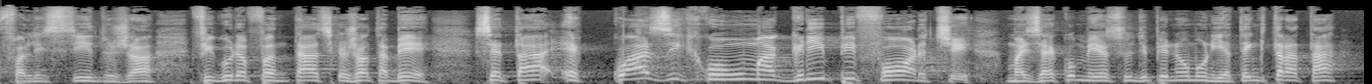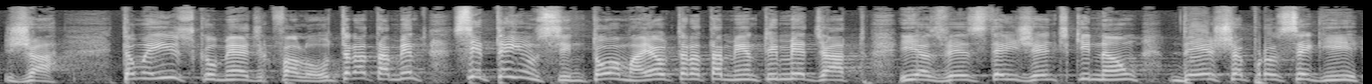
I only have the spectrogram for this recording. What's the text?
falecido já, figura fantástica, JB, você está é quase com uma gripe forte, mas é começo de pneumonia, tem que tratar já. Então é isso que o médico falou. O tratamento, se tem um sintoma, é o tratamento imediato. E às vezes tem gente que não deixa prosseguir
